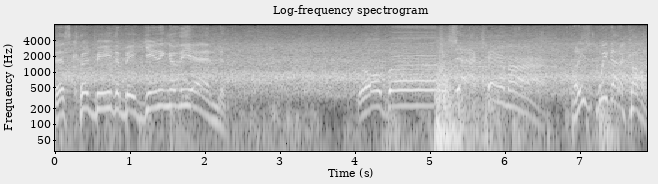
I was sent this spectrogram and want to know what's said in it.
This could be the beginning of the end. Goldberg jackhammer. But he's, we got to cover.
